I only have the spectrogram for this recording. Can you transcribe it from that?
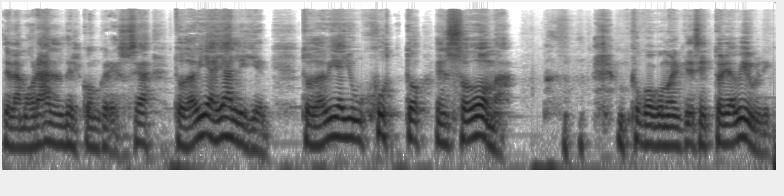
de la moral del Congreso. O sea, todavía hay alguien, todavía hay un justo en Sodoma. un poco como en esa historia bíblica.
